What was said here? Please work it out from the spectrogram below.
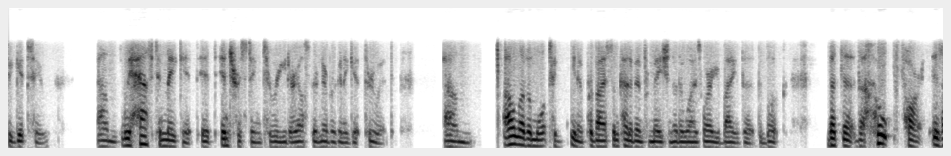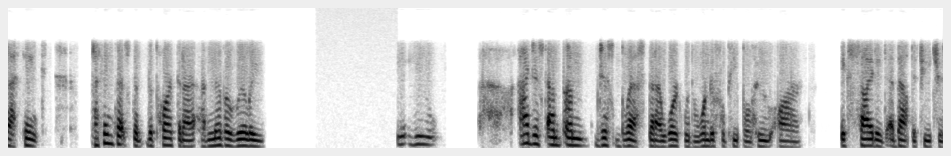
to get to. Um, we have to make it it interesting to read, or else they're never going to get through it. Um, all of them want to you know provide some kind of information. Otherwise, why are you buying the the book? But the the hope part is, I think I think that's the the part that I, I've never really you I just I'm I'm just blessed that I work with wonderful people who are excited about the future.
